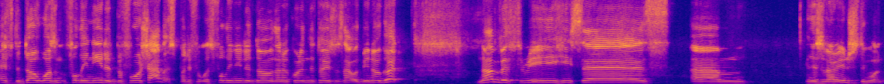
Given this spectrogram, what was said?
if the dough wasn't fully kneaded before Shabbos. But if it was fully kneaded dough, then according to Tosfos, that would be no good. Number three, he says, um, this is a very interesting one.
